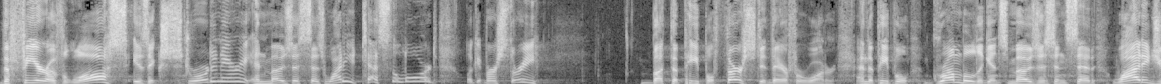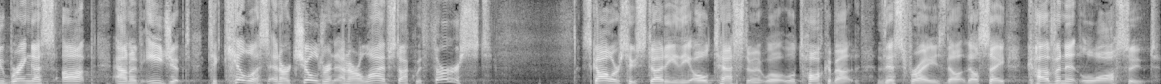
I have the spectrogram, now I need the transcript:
The fear of loss is extraordinary. And Moses says, Why do you test the Lord? Look at verse 3. But the people thirsted there for water. And the people grumbled against Moses and said, Why did you bring us up out of Egypt to kill us and our children and our livestock with thirst? Scholars who study the Old Testament will, will talk about this phrase. They'll, they'll say covenant lawsuit.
